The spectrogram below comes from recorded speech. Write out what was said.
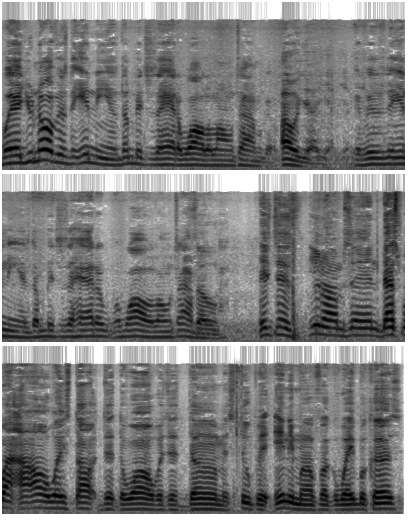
Well, you know if it's the Indians, them bitches had a wall a long time ago. oh yeah yeah yeah If it was the Indians, them bitches had a, a wall a long time So ago. it's just you know what I'm saying. That's why I always thought that the wall was just dumb and stupid any motherfucking way because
